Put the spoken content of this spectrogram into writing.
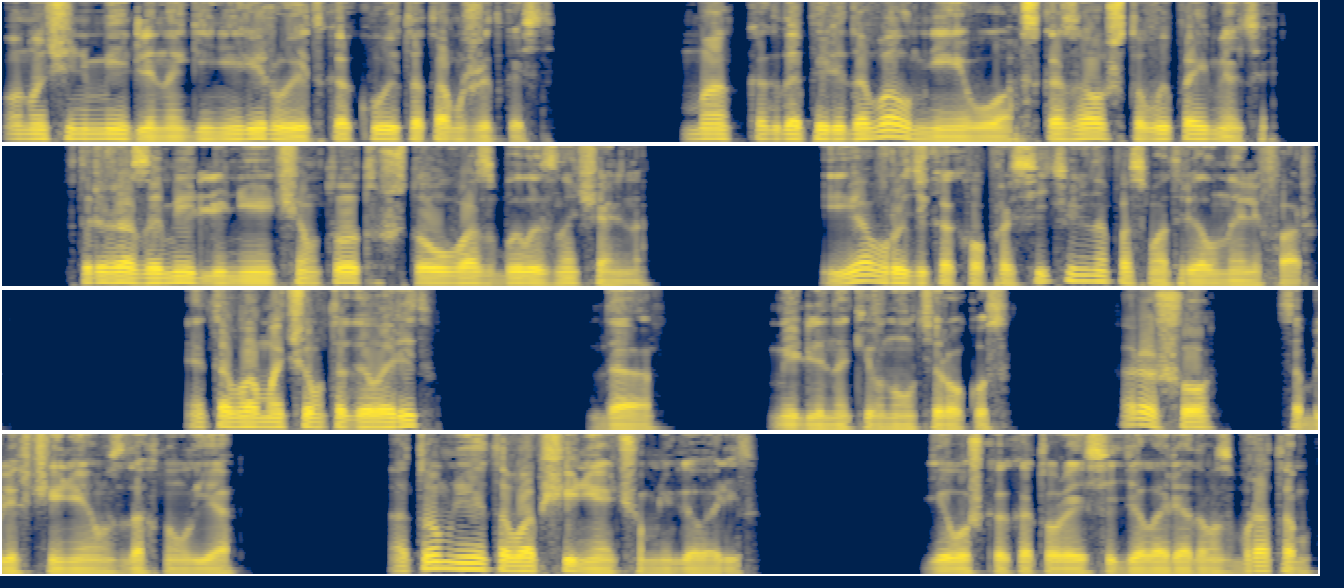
Он очень медленно генерирует какую-то там жидкость. Маг, когда передавал мне его, сказал, что вы поймете. В три раза медленнее, чем тот, что у вас был изначально». И я вроде как вопросительно посмотрел на Эльфар. «Это вам о чем-то говорит?» «Да», медленно кивнул Тирокус. Хорошо, с облегчением вздохнул я. А то мне это вообще ни о чем не говорит. Девушка, которая сидела рядом с братом,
